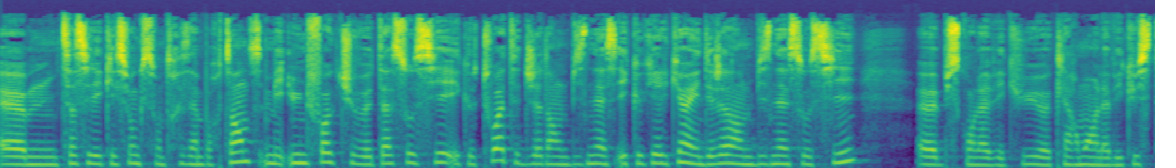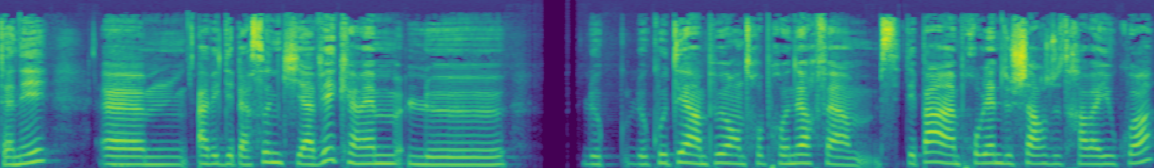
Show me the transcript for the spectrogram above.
Euh, ça, c'est les questions qui sont très importantes. Mais une fois que tu veux t'associer et que toi, tu es déjà dans le business et que quelqu'un est déjà dans le business aussi, euh, puisqu'on l'a vécu, clairement, on l'a vécu cette année, euh, avec des personnes qui avaient quand même le, le, le côté un peu entrepreneur. Enfin, c'était pas un problème de charge de travail ou quoi.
